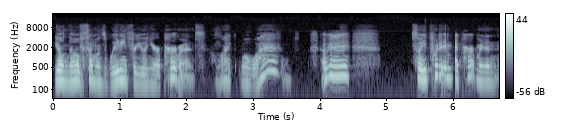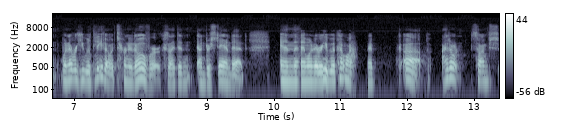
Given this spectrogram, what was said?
you'll know if someone's waiting for you in your apartment. I'm like, well, what? Okay. So he put it in my apartment, and whenever he would leave, I would turn it over because I didn't understand it. And then whenever he would come on, I pick up. I don't. So I'm sh-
